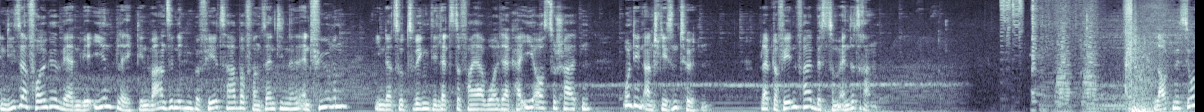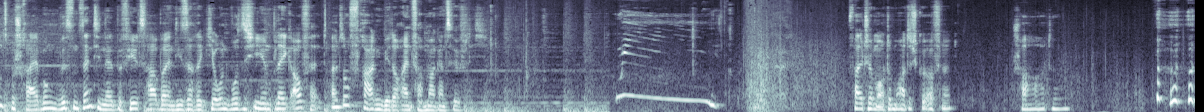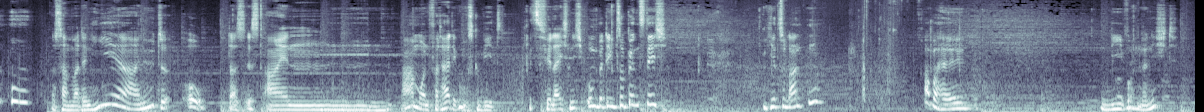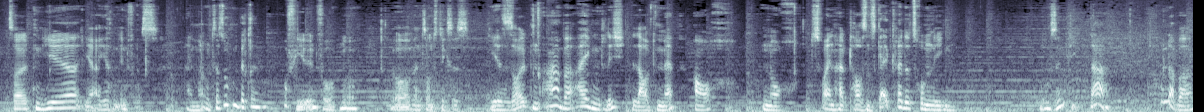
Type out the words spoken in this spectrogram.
In dieser Folge werden wir Ian Blake, den wahnsinnigen Befehlshaber von Sentinel, entführen, ihn dazu zwingen, die letzte Firewall der KI auszuschalten und ihn anschließend töten. Bleibt auf jeden Fall bis zum Ende dran. Laut Missionsbeschreibung wissen Sentinel-Befehlshaber in dieser Region, wo sich Ian Blake aufhält, also fragen wir doch einfach mal ganz höflich. Hui! Fallschirm automatisch geöffnet. Schade. Was haben wir denn hier? Eine Hütte. Oh, das ist ein Amon-Verteidigungsgebiet. Ist vielleicht nicht unbedingt so günstig, hier zu landen. Aber hey, die wollen wir nicht. Sollten hier... Ja, hier sind Infos. Einmal untersuchen bitte. Oh, viel Info. Ja, ja wenn sonst nichts ist. Hier sollten aber eigentlich laut Map auch noch zweieinhalbtausend Scale-Credits rumliegen. Wo sind die? Da. Wunderbar.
